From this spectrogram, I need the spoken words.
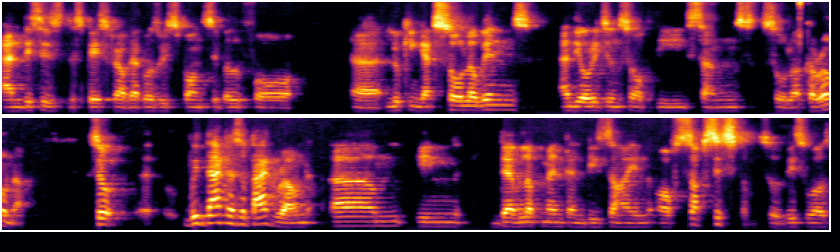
and this is the spacecraft that was responsible for uh, looking at solar winds and the origins of the sun's solar corona. So uh, with that as a background um, in development and design of subsystems, so this was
